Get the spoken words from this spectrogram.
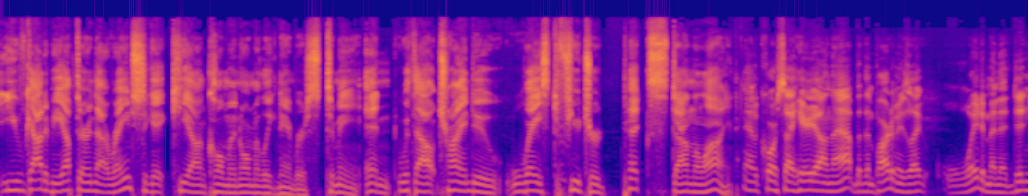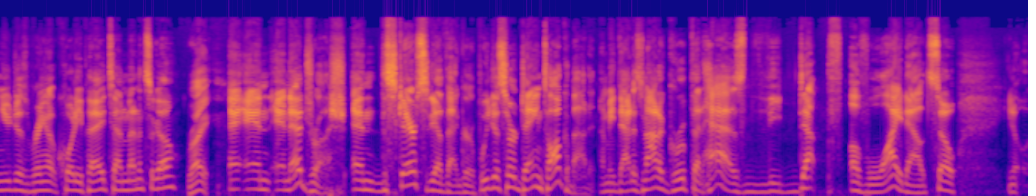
you've got to be up there in that range to get Keon Coleman or Malik Nabers to me, and without trying to waste future picks down the line. And of course, I hear you on that, but then part of me is like, wait a minute, didn't you just bring up Kwity Paye ten minutes ago? Right. And, and, and edge rush and the scarcity of that group. We just heard Dane talk about it. I mean, that is not a group that has the depth of wideout. So, you know,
